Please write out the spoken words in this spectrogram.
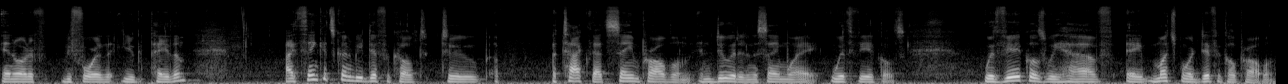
in order before that you pay them. I think it's going to be difficult to uh, attack that same problem and do it in the same way with vehicles. With vehicles, we have a much more difficult problem.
